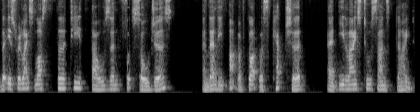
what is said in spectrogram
the Israelites lost 30,000 foot soldiers. And then the ark of God was captured and Eli's two sons died.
